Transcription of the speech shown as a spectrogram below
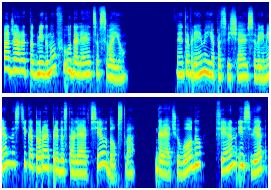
а Джаред, подмигнув, удаляется в свою. Это время я посвящаю современности, которая предоставляет все удобства. Горячую воду, фен и свет,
